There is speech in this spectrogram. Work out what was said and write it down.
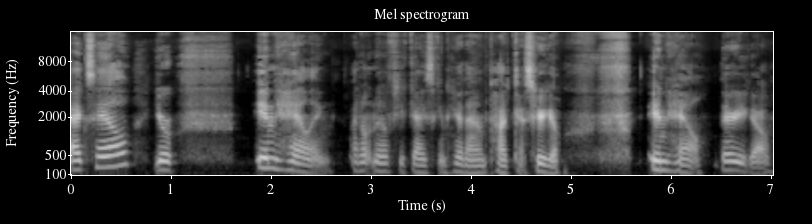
exhale, you're inhaling. I don't know if you guys can hear that on podcast. Here you go. Inhale. There you go.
